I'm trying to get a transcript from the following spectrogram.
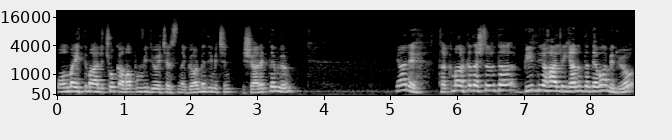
olma ihtimali çok ama bu video içerisinde görmediğim için işaretlemiyorum. Yani takım arkadaşları da bildiği halde yanında devam ediyor.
